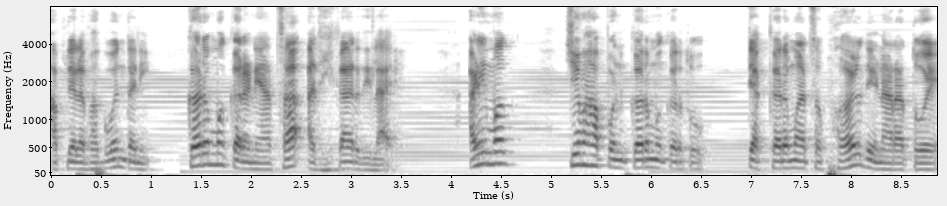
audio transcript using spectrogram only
आपल्याला भगवंतानी कर्म करण्याचा अधिकार दिला आहे आणि मग जेव्हा आपण कर्म करतो त्या कर्माचं फळ देणारा तो आहे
